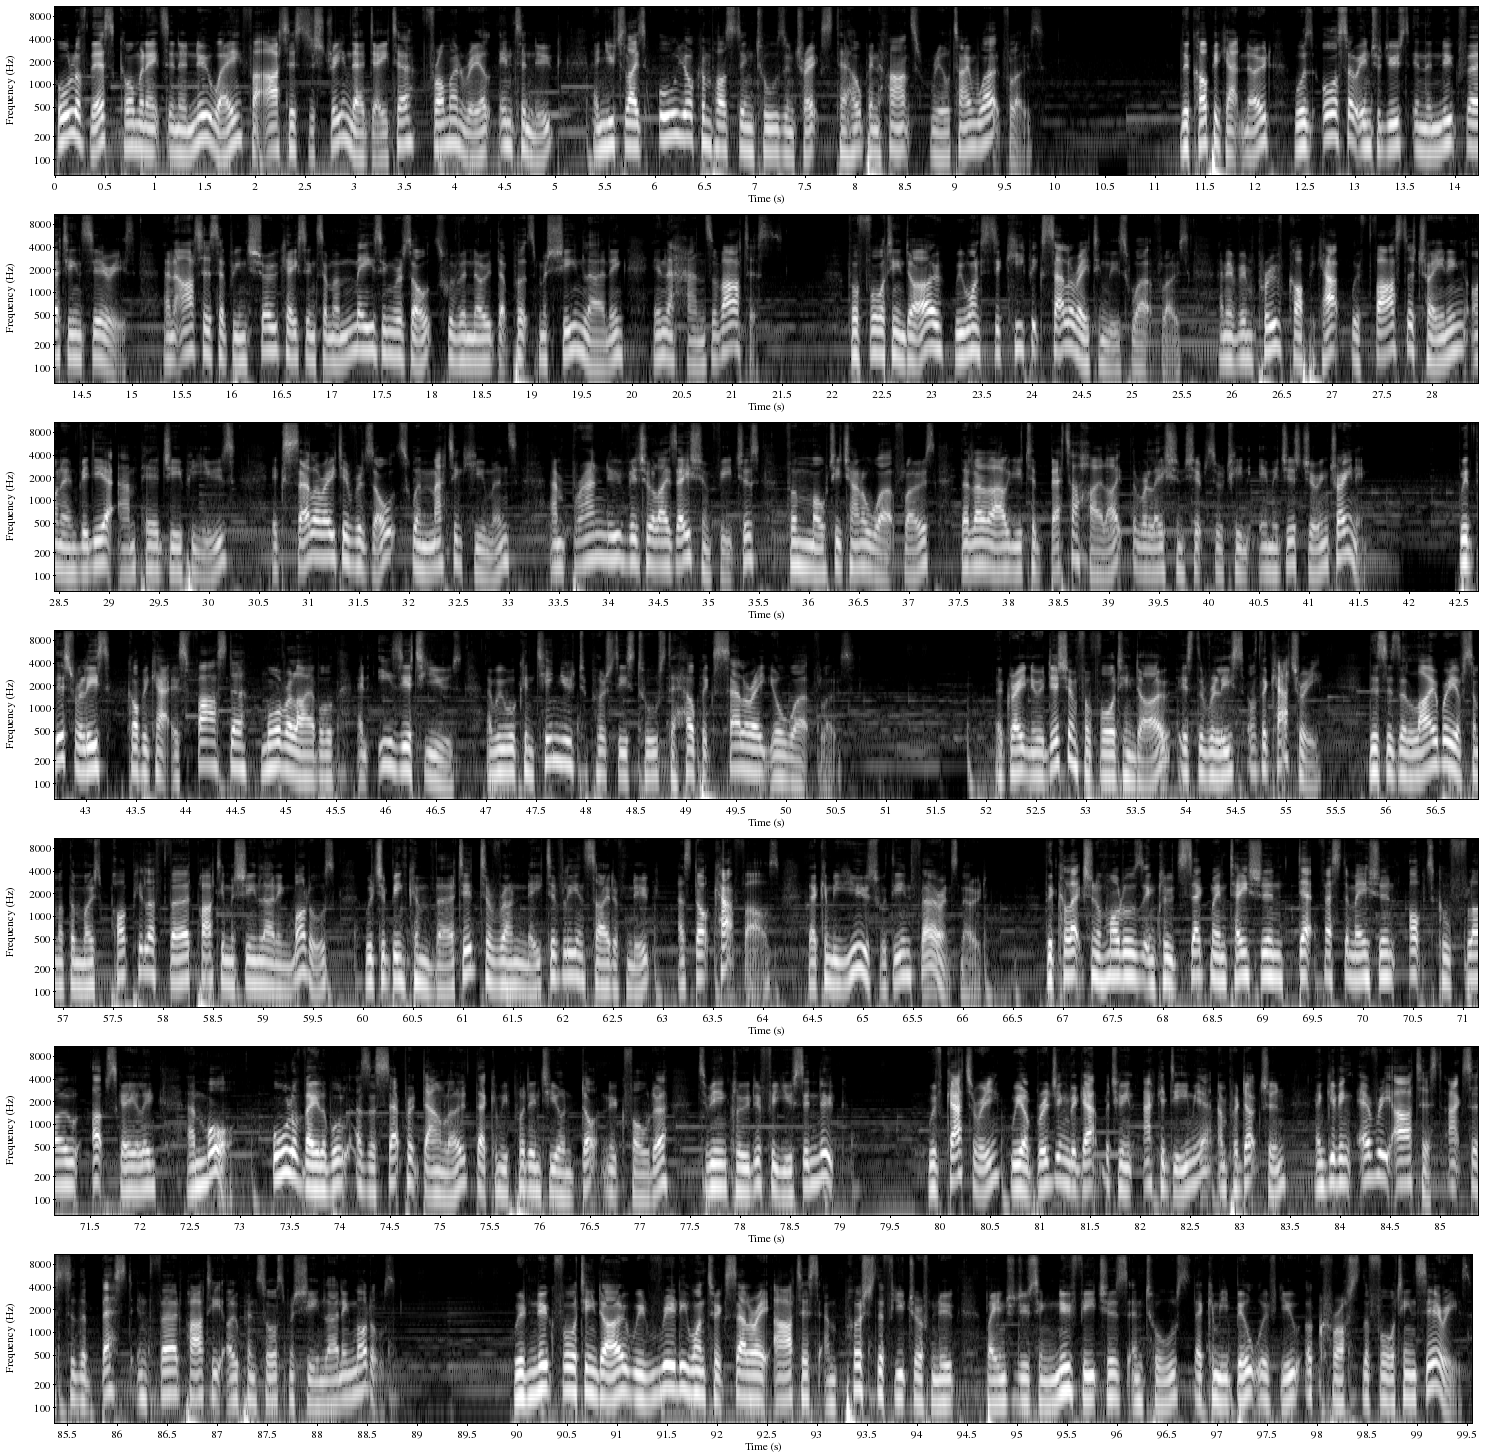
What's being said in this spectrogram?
All of this culminates in a new way for artists to stream their data from Unreal into Nuke and utilize all your compositing tools and tricks to help enhance real-time workflows. The Copycat node was also introduced in the Nuke 13 series, and artists have been showcasing some amazing results with a node that puts machine learning in the hands of artists. For 14.0, we wanted to keep accelerating these workflows and have improved Copycat with faster training on NVIDIA Ampere GPUs, accelerated results when matting humans, and brand new visualization features for multi-channel workflows that allow you to better highlight the relationships between images during training. With this release, Copycat is faster, more reliable, and easier to use, and we will continue to push these tools to help accelerate your workflows. A great new addition for 14.0 is the release of the Cattery. This is a library of some of the most popular third-party machine learning models which have been converted to run natively inside of Nuke as .cat files that can be used with the inference node. The collection of models includes segmentation, depth estimation, optical flow, upscaling, and more, all available as a separate download that can be put into your .nuke folder to be included for use in Nuke. With Cattery, we are bridging the gap between academia and production and giving every artist access to the best in third-party open source machine learning models. With Nuke 14.0, we really want to accelerate artists and push the future of Nuke by introducing new features and tools that can be built with you across the 14 series.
